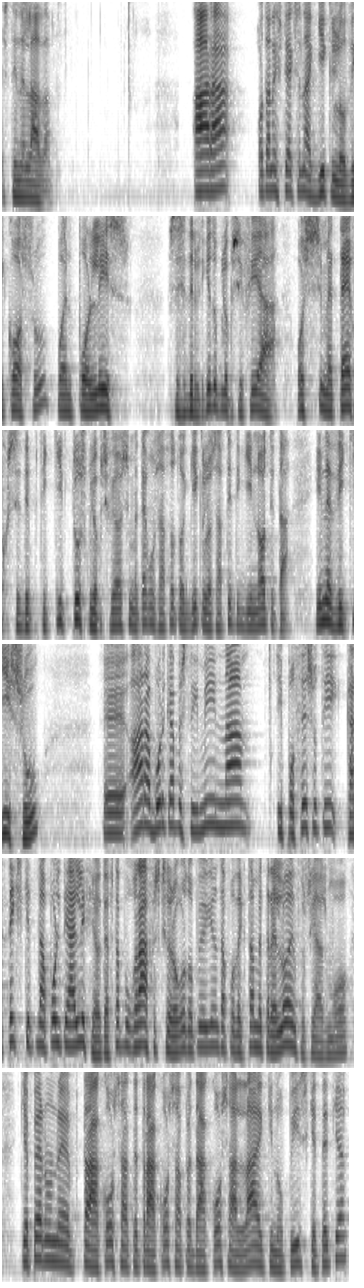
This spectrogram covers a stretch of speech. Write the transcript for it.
στην Ελλάδα. Άρα, όταν έχεις φτιάξει ένα κύκλο δικό σου, που εν πολλής στη συντριπτική του πλειοψηφία, όσοι συμμετέχουν, στη συντριπτική τους πλειοψηφία, όσοι συμμετέχουν σε αυτό τον κύκλο, σε αυτή την κοινότητα, είναι δική σου, ε, άρα μπορεί κάποια στιγμή να υποθέσεις ότι κατέχεις και την απόλυτη αλήθεια. Ότι αυτά που γράφεις, ξέρω εγώ, το οποίο γίνεται αποδεκτά με τρελό ενθουσιασμό και παίρνουν 300, 400, 500 like, κοινοποίηση και τέτοια,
